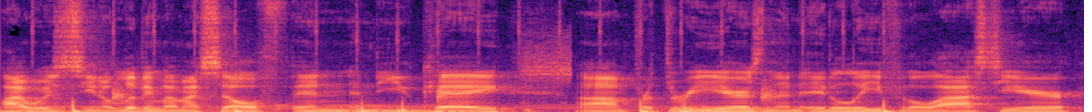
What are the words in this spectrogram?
i was you know living by myself in, in the uk um, for three years and then italy for the last year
